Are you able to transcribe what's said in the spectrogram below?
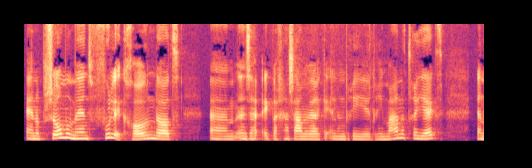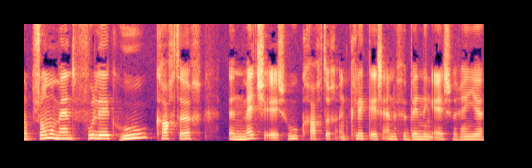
En op zo'n moment voel ik gewoon dat. Um, ik, we gaan samenwerken in een drie, drie maanden traject. En op zo'n moment voel ik hoe krachtig een match is. Hoe krachtig een klik is en een verbinding is. Waarin je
